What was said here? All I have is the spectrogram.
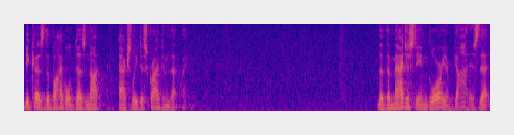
Because the Bible does not actually describe him that way. The, the majesty and glory of God is that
